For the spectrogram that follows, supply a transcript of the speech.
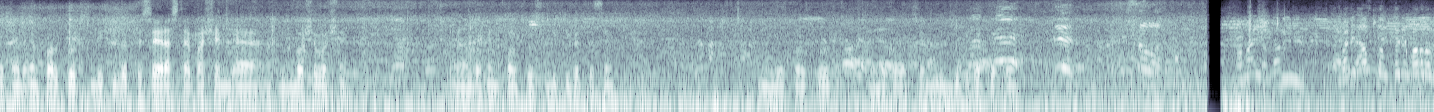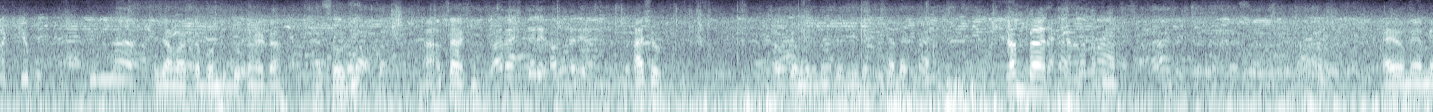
এখানে দেখেন ফল ফ্রুটস বিক্রি করতেছে রাস্তার পাশে আহ, বসে বসে আহ, দেখেন ফল ফ্রুটস বিক্রি করতেছে এই যে ফল ফ্রুট দেখা যাচ্ছে বিক্রি করতেছে ماني اصلا ثاني مره ركبه بالله এই যে আমার একটা বন্ধুর দোকান এটা আহ, সৌদি আহ, আচ্ছা রাখি انا اشتري 5 ريال আসো ওকে মুরগি চলিয়ে দেখি সাদা ده امبارح كان الخميس আমি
